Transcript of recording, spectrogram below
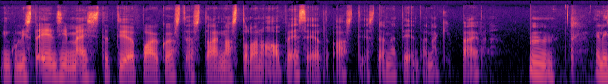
niin kuin niistä ensimmäisistä työpaikoista jostain Nastolan ABCltä asti ja sitä mä teen tänäkin päivänä. Mm. Eli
